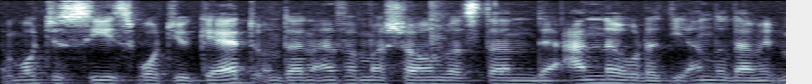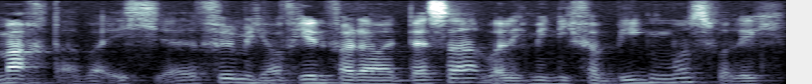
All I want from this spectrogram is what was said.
what you see is what you get und dann einfach mal schauen, was dann der andere oder die andere damit macht. Aber ich äh, fühle mich auf jeden Fall damit besser, weil ich mich nicht verbiegen muss, weil ich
